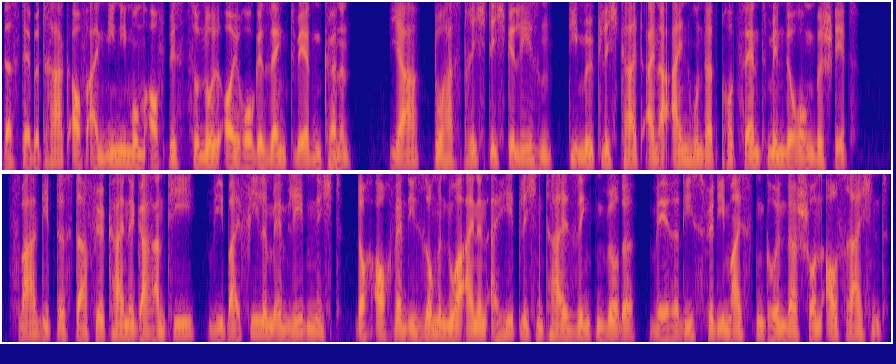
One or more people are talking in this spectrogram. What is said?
dass der Betrag auf ein Minimum auf bis zu 0 Euro gesenkt werden können. Ja, du hast richtig gelesen, die Möglichkeit einer 100% Minderung besteht. Zwar gibt es dafür keine Garantie, wie bei vielem im Leben nicht, doch auch wenn die Summe nur einen erheblichen Teil sinken würde, wäre dies für die meisten Gründer schon ausreichend.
